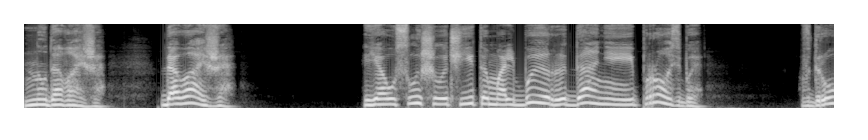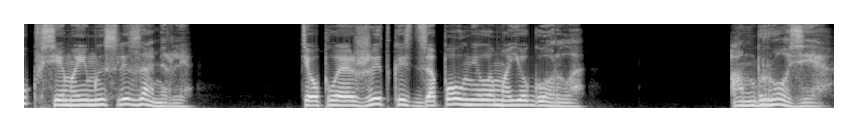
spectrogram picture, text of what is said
«Ну давай же, давай же!» Я услышала чьи-то мольбы, рыдания и просьбы. Вдруг все мои мысли замерли. Теплая жидкость заполнила мое горло. Амброзия.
